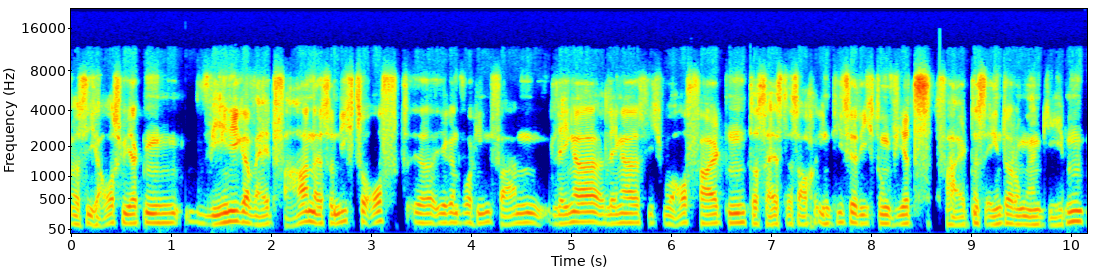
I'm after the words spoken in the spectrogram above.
sich auswirken, weniger weit fahren, also nicht so oft äh, irgendwo hinfahren, länger, länger sich wo aufhalten. Das heißt, dass auch in diese Richtung wird es Verhaltensänderungen geben,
